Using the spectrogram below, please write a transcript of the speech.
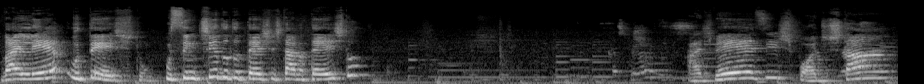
Vai ler o texto. O sentido do texto está no texto? Às vezes. Às vezes, pode estar.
